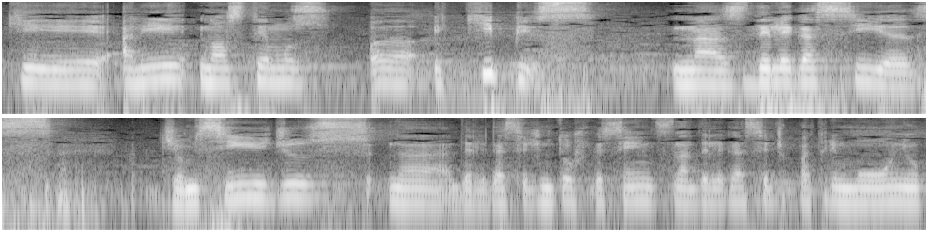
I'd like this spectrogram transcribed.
que ali nós temos uh, equipes nas delegacias de homicídios, na delegacia de entorpecentes, na delegacia de patrimônio.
